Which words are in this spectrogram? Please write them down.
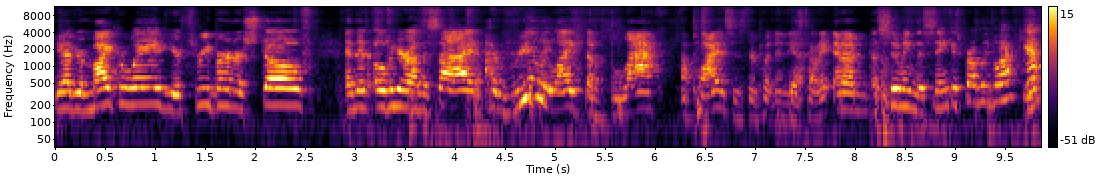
You have your microwave, your three burner stove, and then over here on the side, I really like the black appliances they're putting in these, Yeah. Tony. And I'm assuming the sink is probably black. Yeah.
